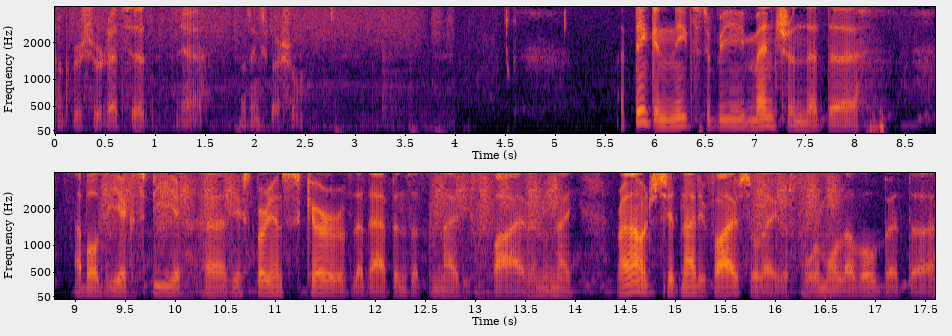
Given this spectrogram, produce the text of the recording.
I'm pretty sure that's it. Yeah, nothing special. I think it needs to be mentioned that the about the XP, uh, the experience curve that happens at 95. I mean, like right now I just hit 95, so like a four more level. But uh,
